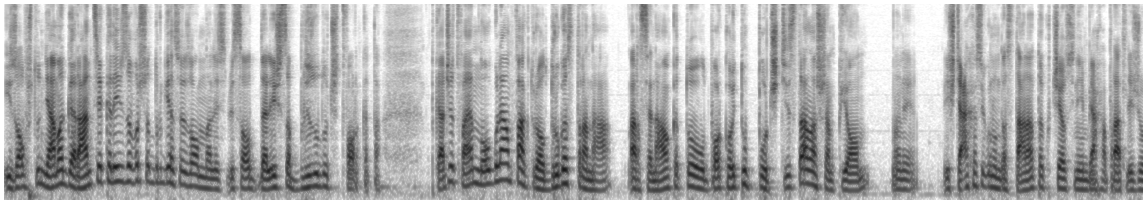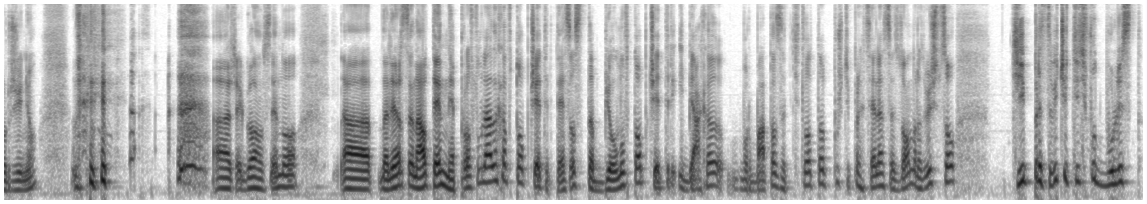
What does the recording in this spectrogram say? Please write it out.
Изобщо няма гаранция къде ще завършат другия сезон, нали? Смисъл, дали ще са близо до четворката. Така че това е много голям фактор. От друга страна, Арсенал като отбор, който почти стана шампион, нали, и щяха сигурно да станат, ако Челси не им бяха пратили Жоржиньо. шегувам се, но а, нали, Арсенал, те не просто влязаха в топ 4, те са стабилно в топ 4 и бяха борбата за титлата почти през целия сезон. Разбираш, смисъл, ти представи, че ти си футболист.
